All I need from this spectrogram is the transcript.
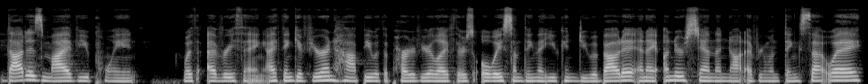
That is my viewpoint with everything. I think if you're unhappy with a part of your life, there's always something that you can do about it. And I understand that not everyone thinks that way.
